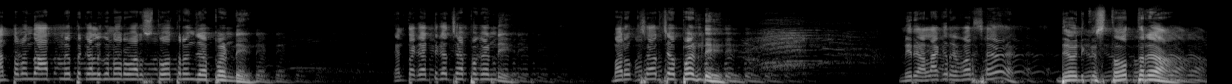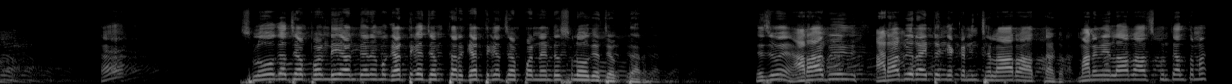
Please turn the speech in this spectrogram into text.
ఎంతమంది ఆత్మీయత కలిగి ఉన్నారు వారు స్తోత్రం చెప్పండి. ఎంత గట్టిగా చెప్పకండి. మరొకసారి చెప్పండి. మీరు ఎలాగ రివర్సే దేవునికి స్తోత్రం. స్లోగా చెప్పండి అంటేనేమో గట్టిగా చెప్తారు గట్టిగా చెప్పండి అంటే స్లోగా చెప్తారు. నిజమే అరాబీ అరాబీ రైటింగ్ ఎక్కడి నుంచి ఎలా రాస్తాడు? మనం ఎలా రాసుకుంటూ వెళ్తామా?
